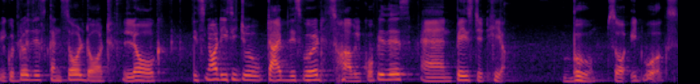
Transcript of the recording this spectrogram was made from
we could do this console.log. It's not easy to type this word, so I will copy this and paste it here. Boom, so it works.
